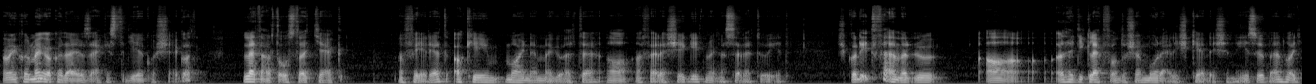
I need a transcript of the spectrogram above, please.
amikor megakadályozzák ezt a gyilkosságot, letartóztatják a férjet, aki majdnem megölte a, a feleségét, meg a szeretőjét. És akkor itt felmerül a, az egyik legfontosabb morális kérdés a nézőben, hogy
